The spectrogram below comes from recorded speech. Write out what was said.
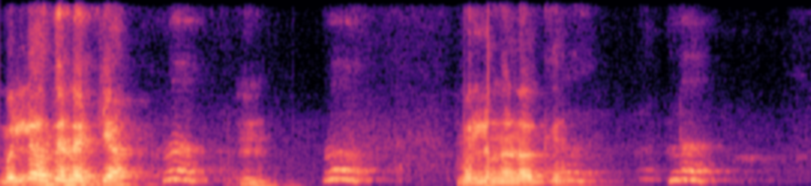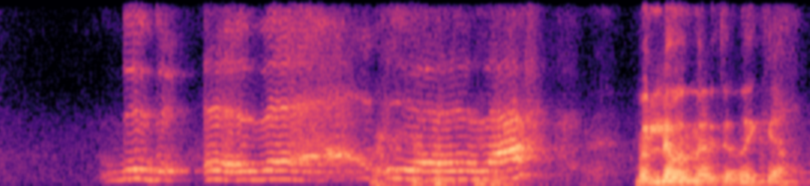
മുല്ല വന്നേക്ക മുല്ല വന്നാണ് വെക്ക് മുല്ല വന്നാണ്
